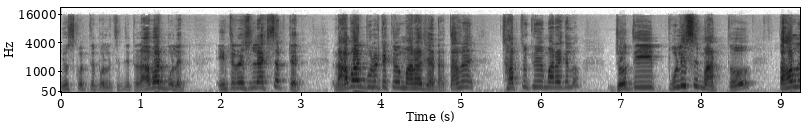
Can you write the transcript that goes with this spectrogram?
ইউজ করতে বলেছেন যেটা rubber bullet internationally accepted rubber বুলেটে কেউ মারা যায় না। তাহলে ছাত্র কেউ মারা গেল? যদি পুলিশে মারতো, তাহলে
